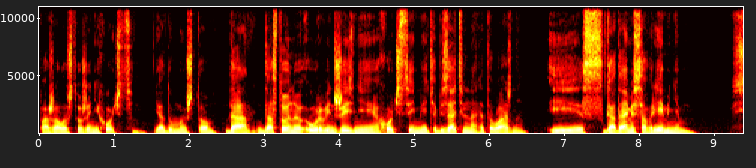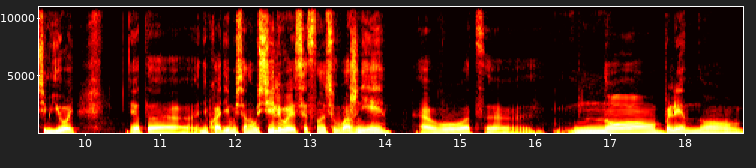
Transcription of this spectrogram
Пожалуй, что уже не хочется. Я думаю, что да, достойный уровень жизни хочется иметь обязательно, это важно. И с годами, со временем, с семьей, эта необходимость, она усиливается, это становится важнее. Вот. Но, блин, но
